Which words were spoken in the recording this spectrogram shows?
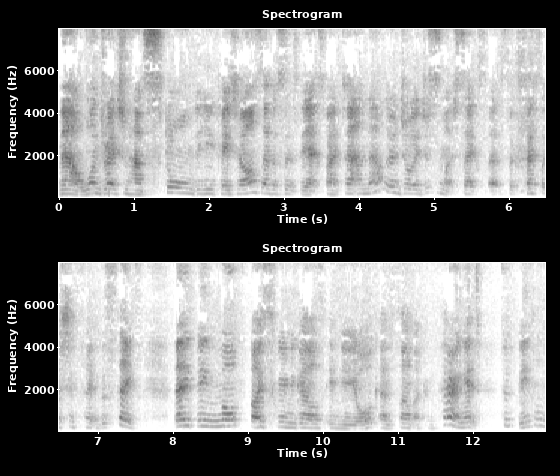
Now, One Direction have stormed the UK charts ever since the X Factor, and now they're enjoying just as much sex, uh, success, I should say, in the States. They've been mobbed by Screaming Girls in New York, and some are comparing it to Beatles.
